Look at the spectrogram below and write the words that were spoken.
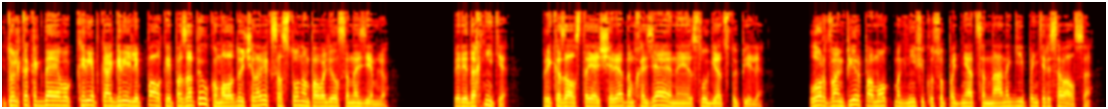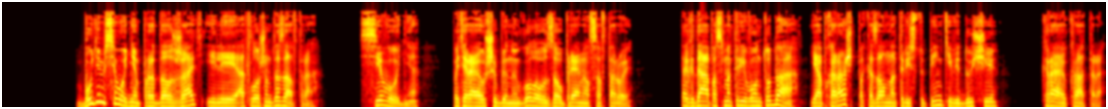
И только когда его крепко огрели палкой по затылку, молодой человек со стоном повалился на землю. «Передохните», — приказал стоящий рядом хозяин, и слуги отступили. Лорд-вампир помог Магнификусу подняться на ноги и поинтересовался. «Будем сегодня продолжать или отложим до завтра?» «Сегодня», — потирая ушибленную голову, заупрямился второй. «Тогда посмотри вон туда», и Абхараш показал на три ступеньки, ведущие к краю кратера.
